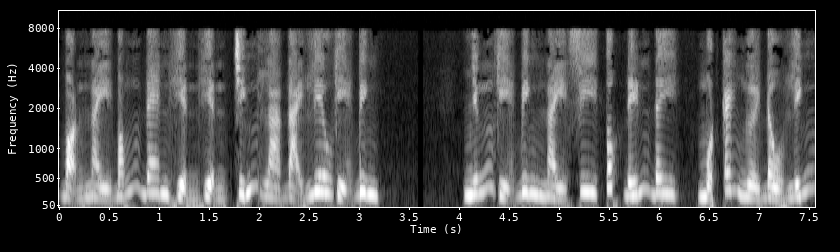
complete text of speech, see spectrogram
bọn này bóng đen hiện hiện chính là đại liêu kỵ binh. Những kỵ binh này phi tốc đến đây, một cách người đầu lĩnh.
